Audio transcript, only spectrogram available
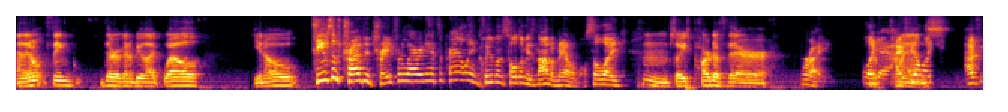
and I don't think they're gonna be like, well, you know, Teams have tried to trade for Larry Nance apparently, and Cleveland's told him he's not available. So like, hmm. So he's part of their right? Like their I feel like. I've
